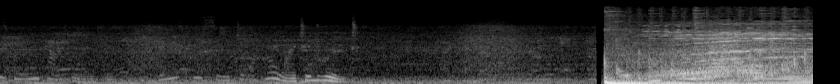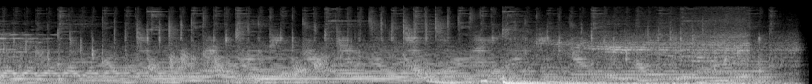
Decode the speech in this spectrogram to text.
is being calculated. Please proceed to the highlighted route.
